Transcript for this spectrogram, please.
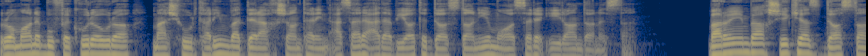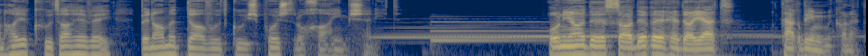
رمان بوفکور او را مشهورترین و درخشانترین اثر ادبیات داستانی معاصر ایران دانستند. برای این بخش یکی از داستانهای کوتاه وی به نام داوود گوش پشت رو خواهیم شنید. بنیاد صادق هدایت تقدیم می کند.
